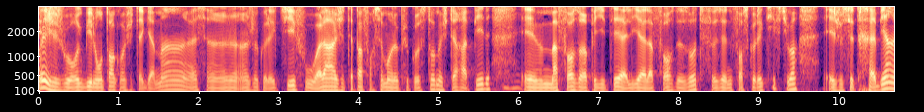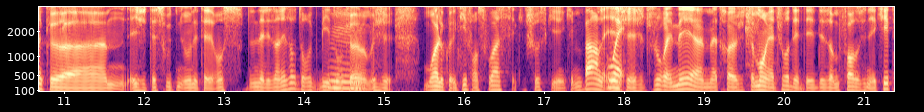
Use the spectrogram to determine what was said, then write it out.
Oui, j'ai joué au rugby longtemps quand j'étais gamin. Euh, c'est un, jeu collectif où voilà, j'étais pas forcément le plus costaud, mais j'étais rapide. Mhm. Et ma force de rapidité alliée à la force des autres faisait une force collective, tu vois. Et je sais très bien que et j'étais soutenu, on était, on soutenait les uns les autres au rugby. Donc mhm. moi, le collectif en soi, c'est quelque chose qui, qui me parle. Et j'ai toujours aimé mettre justement, il y a toujours des, des, des hommes forts dans une équipe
